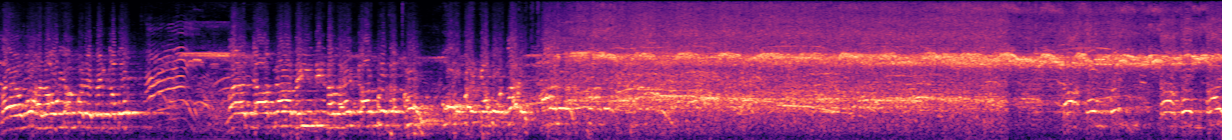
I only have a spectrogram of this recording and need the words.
แต่ว่าเรายังไม่ได้เป็นกบฏแต่จากหน้าที่ที่แถลงการเมื่อสักครู่กูเป็นกบฏแล้วมาเลยถ้าต้องเป็นถ้าต้องตาย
